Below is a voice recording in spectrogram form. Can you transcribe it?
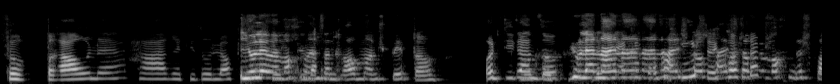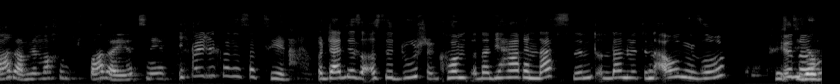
so braune Haare, die so lockig Julia, wir machen und- unseren Traummann später. Und die dann so, Julia, dann nein, nein, das nein, halt, stopp, halt, stopp, wir machen das Spada, wir machen das Spada jetzt nicht. ich will dir kurz was erzählen. Und dann der so aus der Dusche kommt und dann die Haare nass sind und dann mit den Augen so. Genau.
